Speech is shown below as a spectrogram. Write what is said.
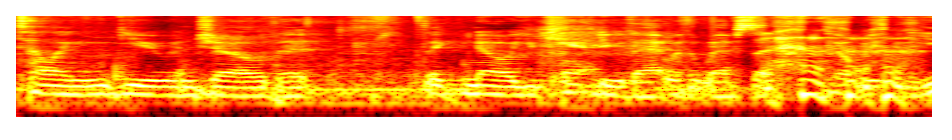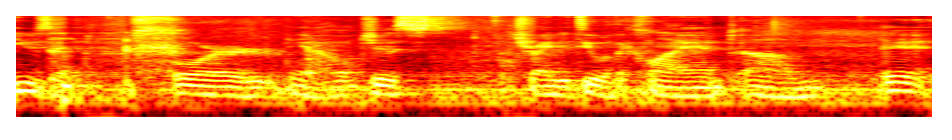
telling you and Joe that, like, no, you can't do that with a website. Nobody's going to use it. Or, you know, just trying to deal with a client. Um, it,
